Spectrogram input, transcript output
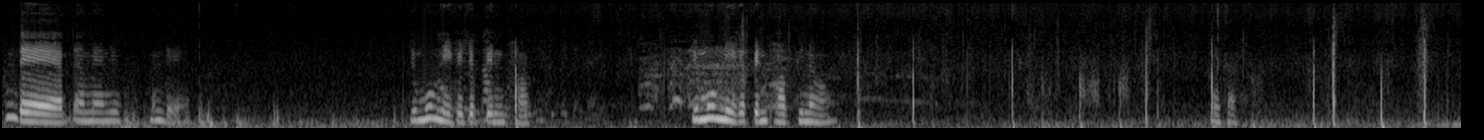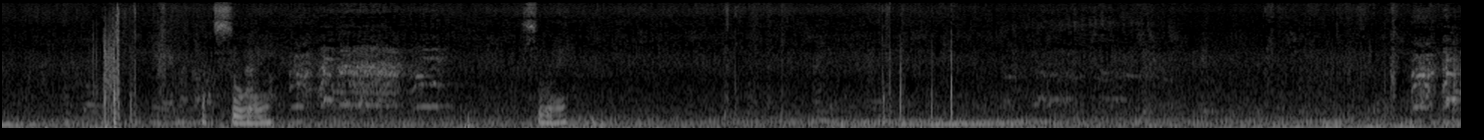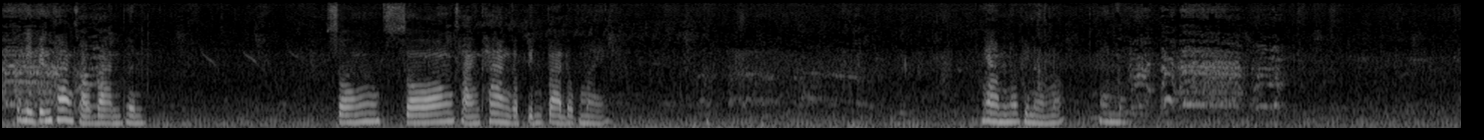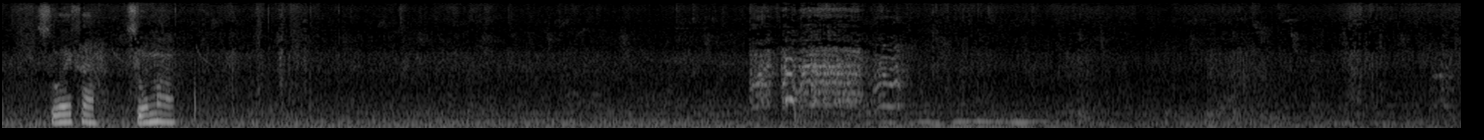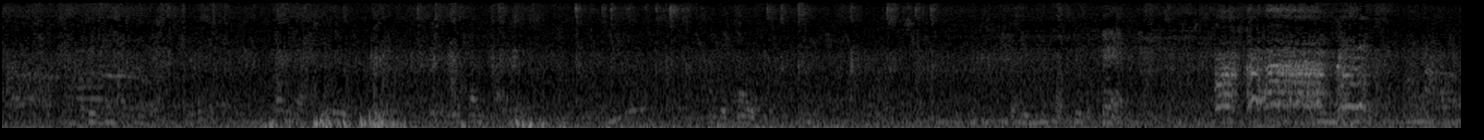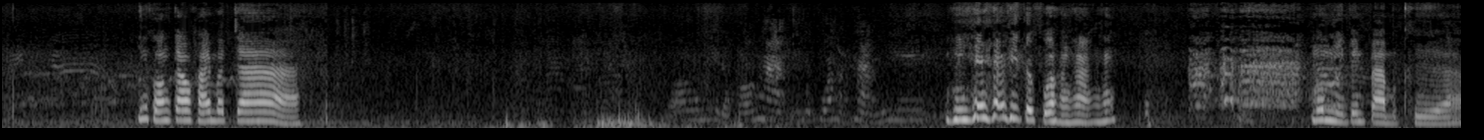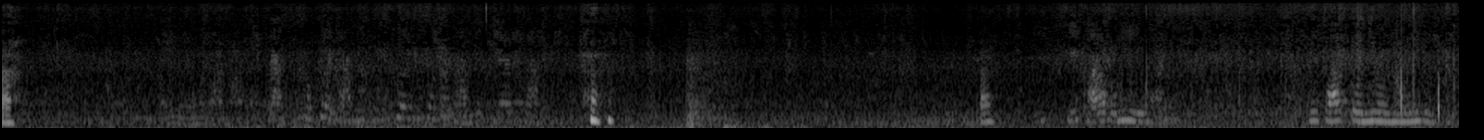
มันแดดเออแมนอยู่ มันแดดอยู่มุมนี้ก็จะเป็นผักอยู่มุมนี้ก็เป็นผักพี่น้องนี่ค่ะผักสวย สวย อันนี้เป็นทางเขาบานเพิ่นสองสองขางทางกับเป็นป่าดอกไม้งามเนาะพี่น้องเนาะงามมากสวยค่ะ สวยมาก นี่ของเก่าขายบดจ้าพี่ตัวฟัวห่างๆฮะมุมนี้เป็นปลาบะเขือสีขาวก็มีอยู่ค่ะสีขาวตัวนึงนี่อยู่อันนี้เสียแบบนี้เนี่ย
